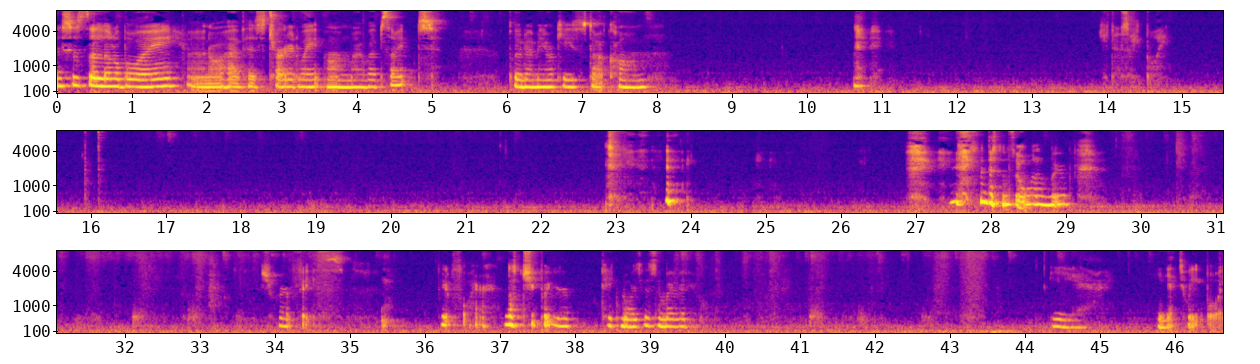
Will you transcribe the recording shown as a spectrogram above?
This is the little boy, and I'll have his charted weight on my website, bluediamondyorkies.com. He's a sweet boy. he doesn't want to move. Short face. Beautiful hair. Don't you put your pig noises in my video. Yeah, he's a sweet boy.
